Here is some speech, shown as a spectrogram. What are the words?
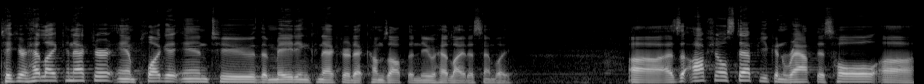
Take your headlight connector and plug it into the mating connector that comes off the new headlight assembly. Uh, as an optional step, you can wrap this whole uh,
